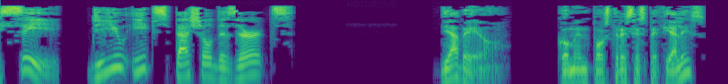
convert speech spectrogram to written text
see. Do you eat special desserts? Ya veo. ¿Comen postres especiales?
